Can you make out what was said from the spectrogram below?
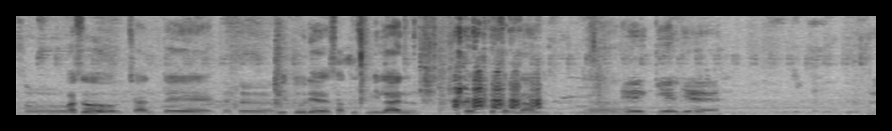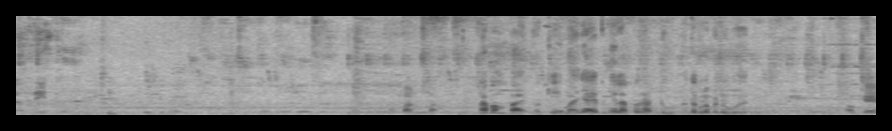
Masuk. Masuk. Cantik. Settle. Itu dia 19 06. Ha. Eh, game je. Pula friend. 84. 84. Okey, maknanya saya punya 81 ataupun 82. Okey.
